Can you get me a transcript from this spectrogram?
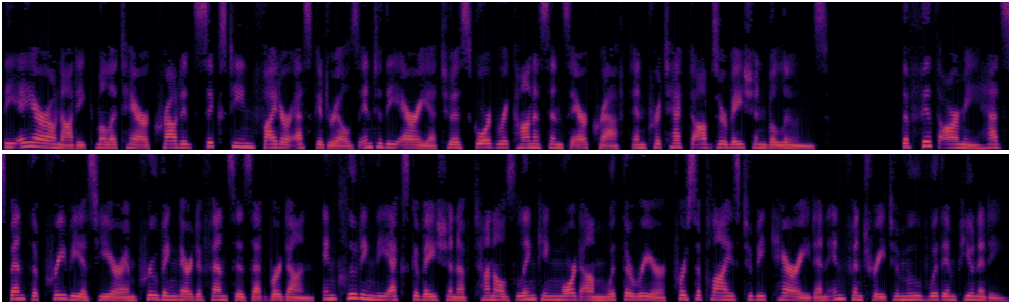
The Aéronautique Militaire crowded 16 fighter escadrilles into the area to escort reconnaissance aircraft and protect observation balloons. The Fifth Army had spent the previous year improving their defences at Verdun, including the excavation of tunnels linking Mort Um with the rear, for supplies to be carried and infantry to move with impunity.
